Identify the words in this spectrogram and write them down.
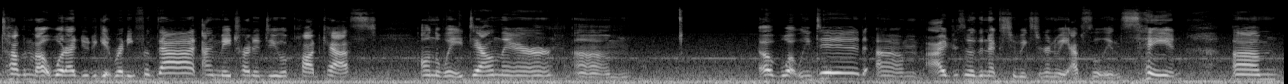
talking about what I do to get ready for that. I may try to do a podcast on the way down there um, of what we did. Um, I just know the next two weeks are going to be absolutely insane. Um,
